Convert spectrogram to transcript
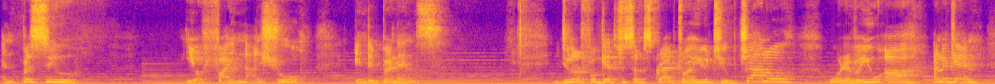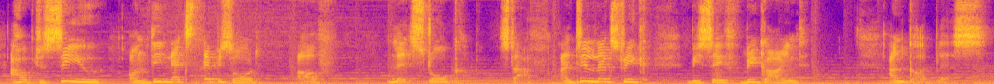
and pursue your financial independence. Do not forget to subscribe to our YouTube channel wherever you are. And again, I hope to see you on the next episode of Let's Talk Stuff. Until next week, be safe, be kind, and God bless.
